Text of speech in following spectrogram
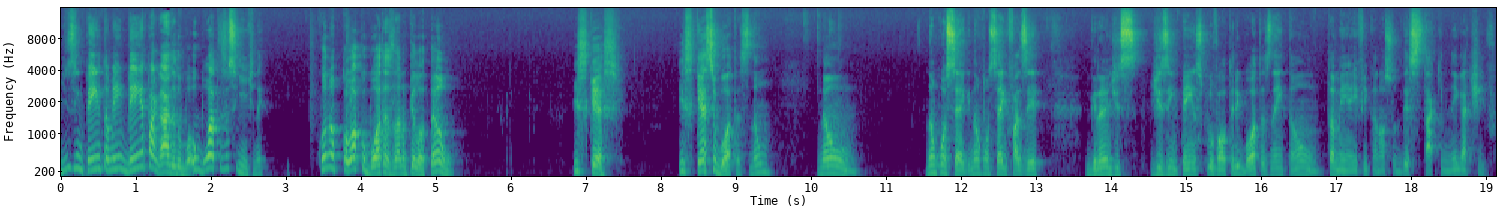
desempenho também bem apagado do Bottas. O Bottas é o seguinte, né? Quando eu coloco o Bottas lá no pelotão, esquece. Esquece o Bottas. Não, não, não consegue, não consegue fazer grandes desempenhos para o Valtteri Bottas, né? Então também aí fica nosso destaque negativo.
